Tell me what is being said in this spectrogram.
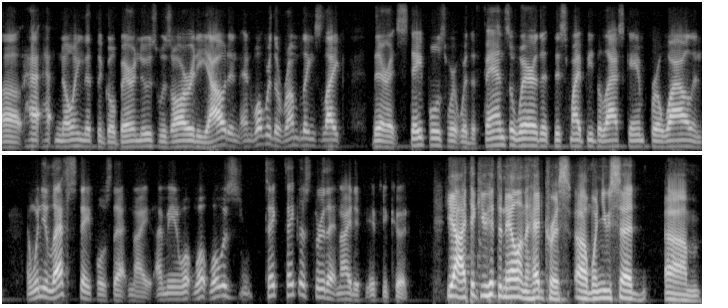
uh, ha- ha- knowing that the Gobert news was already out, and and what were the rumblings like there at Staples? Were were the fans aware that this might be the last game for a while, and and when you left Staples that night, I mean, what what what was take take us through that night if if you could. Yeah, I think you hit the nail on the head, Chris, uh, when you said, um,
